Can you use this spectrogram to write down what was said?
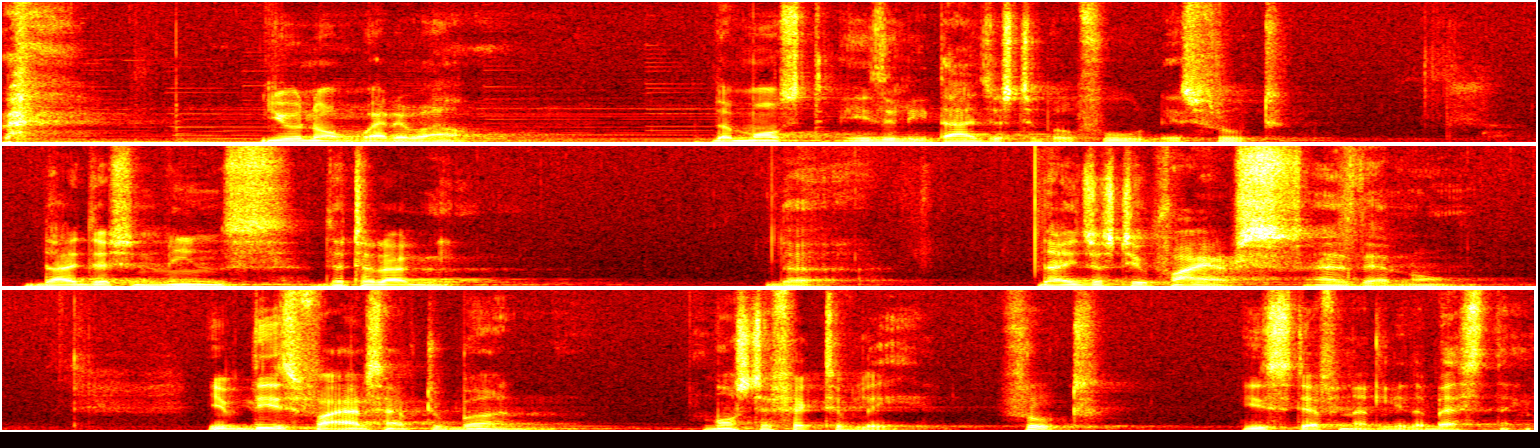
you know very well, the most easily digestible food is fruit. Digestion means the taragni, the digestive fires as they are known. If these fires have to burn most effectively, fruit is definitely the best thing.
